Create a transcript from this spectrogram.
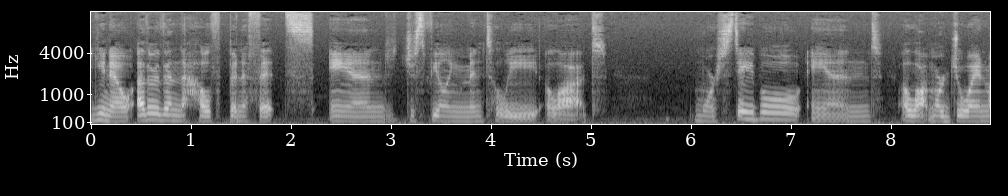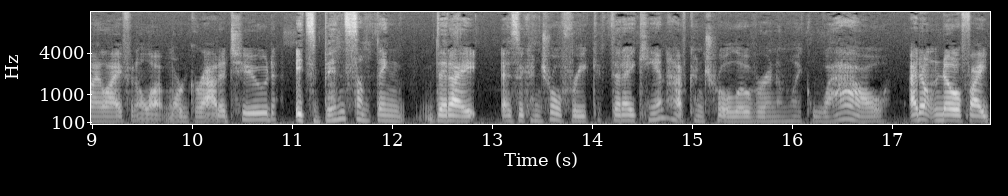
you know, other than the health benefits and just feeling mentally a lot more stable and a lot more joy in my life and a lot more gratitude, it's been something that I, as a control freak, that I can have control over. And I'm like, wow. I don't know if I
